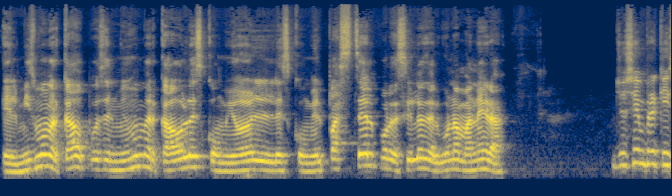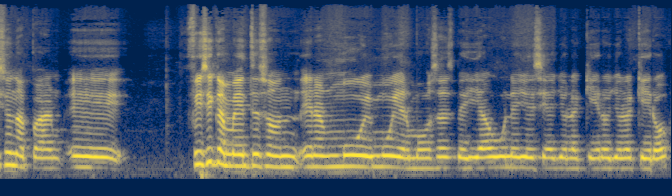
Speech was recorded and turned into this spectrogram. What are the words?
el, mismo mercado, pues el mismo mercado les comió, les comió el pastel, por decirlo de alguna manera. Yo siempre quise una Palm. Eh, físicamente son, eran muy, muy hermosas. Veía una y decía, yo la quiero, yo la quiero.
